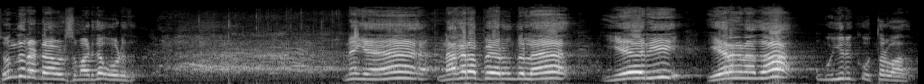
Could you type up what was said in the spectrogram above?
சுந்தர டிராவல்ஸ் மாதிரி தான் ஓடுது. நீங்க நகர பேருந்துல ஏறி இறங்கினதா உங்க உயிருக்கு உத்தரவாதம்.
